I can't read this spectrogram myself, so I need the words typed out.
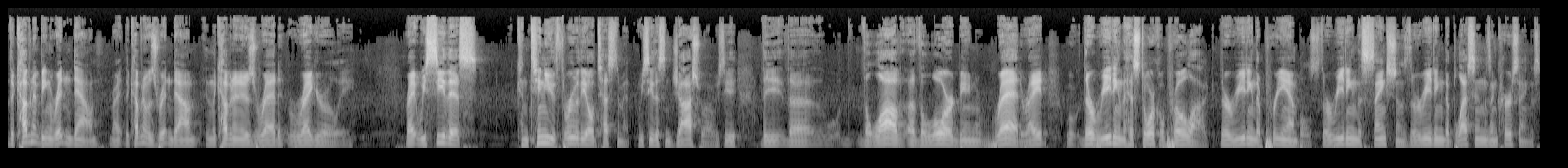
the covenant being written down, right? The covenant was written down, and the covenant is read regularly, right? We see this continue through the Old Testament. We see this in Joshua. We see the the the law of the Lord being read, right? They're reading the historical prologue. They're reading the preambles. They're reading the sanctions. They're reading the blessings and cursings.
